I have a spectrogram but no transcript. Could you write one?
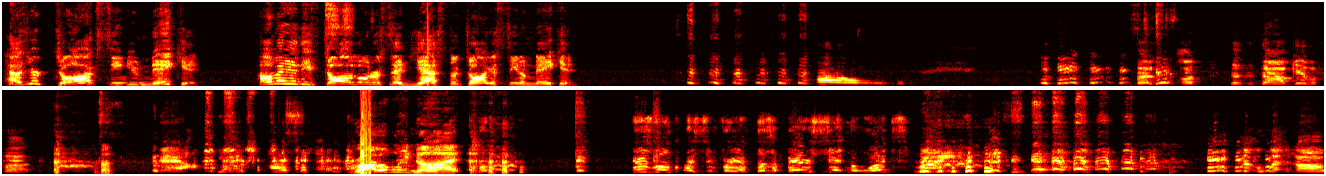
Has your dog seen you naked? How many of these dog owners said yes, their dog has seen them naked? Oh. But, does the dog give a fuck? Yes. Probably not. Here's one question for you. Does a bear shit in the woods? Right. you know what, uh,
